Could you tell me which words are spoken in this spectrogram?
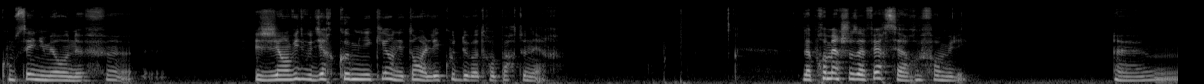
Conseil numéro 9. J'ai envie de vous dire communiquer en étant à l'écoute de votre partenaire. La première chose à faire, c'est à reformuler. Euh,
